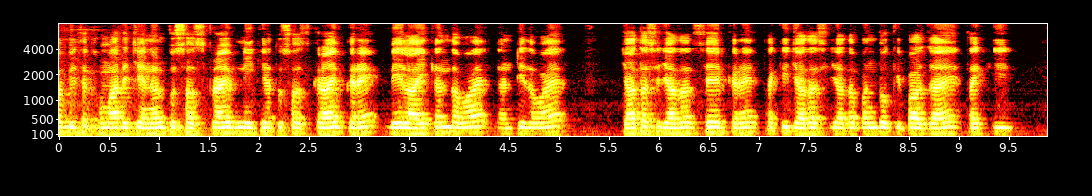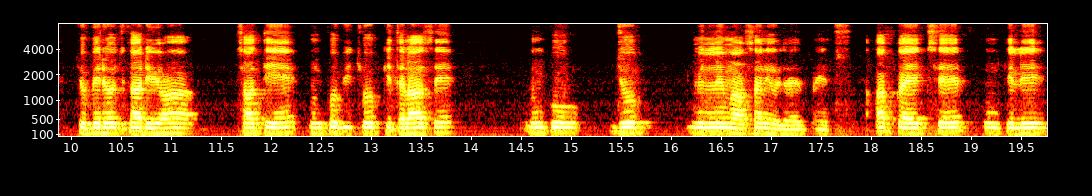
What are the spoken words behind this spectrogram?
अभी तक हमारे चैनल को सब्सक्राइब नहीं किया तो सब्सक्राइब करें, बेल आइकन दबाएँ, घंटी दबाएँ, ज़्यादा से ज़्यादा शेयर करें ताकि ज़्यादा से ज़्यादा बंदों के पास जाएँ ताकि जो बेरोजगार युवा साथी हैं, उनको भी जॉब की तलाश है, उनको जॉब मिलने में आसानी हो जाए फ्रेंड्स। आपका एक शेयर, उनके लिए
